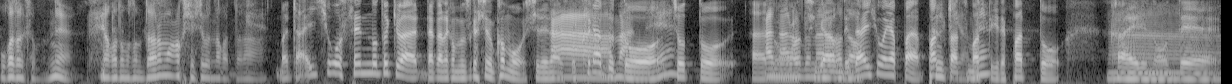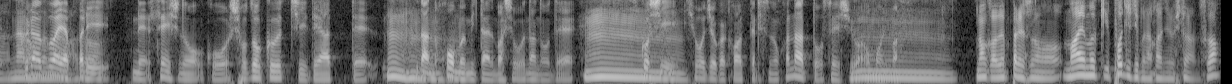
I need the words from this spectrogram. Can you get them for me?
岡崎さんもね、中友さんも誰も握手してくれなかったな、まあ、代表戦の時はなかなか難しいのかもしれないですけど、クラブとちょっと、あの違うんで、代表はやっぱりパッと集まってきて、パッと変えるので、クラブはやっぱり。ね、選手のこう所属地であって、普段のホームみたいな場所なので、少し表情が変わったりするのかなと、選手は思います。なんかやっぱりその前向き、ポジティブな感じの人なんですか？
